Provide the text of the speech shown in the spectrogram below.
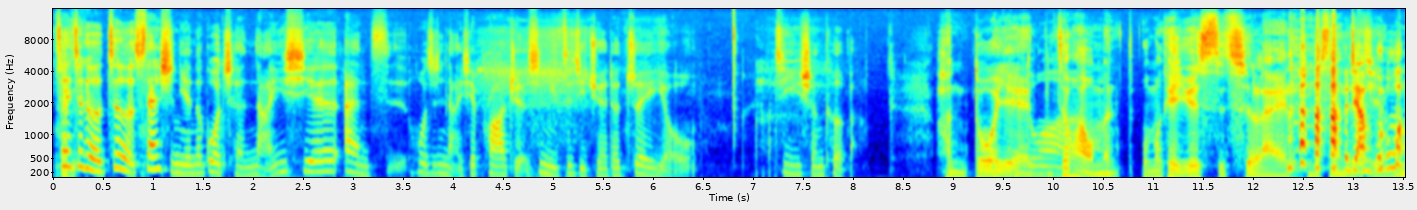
在这个这三十年的过程，哪一些案子或者是哪一些 project 是你自己觉得最有记忆深刻吧？很多耶很多啊，正好我们我们可以约十次来 讲不完。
